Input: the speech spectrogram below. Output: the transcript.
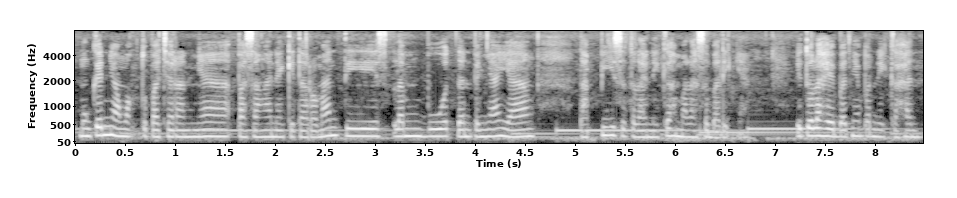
Mungkin yang waktu pacarannya pasangannya kita romantis, lembut, dan penyayang, tapi setelah nikah malah sebaliknya. Itulah hebatnya pernikahan,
